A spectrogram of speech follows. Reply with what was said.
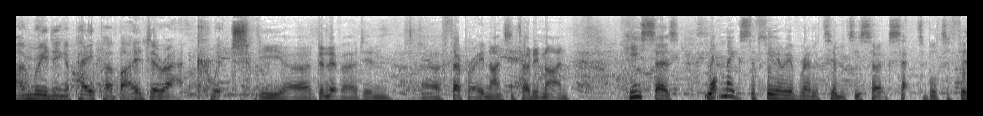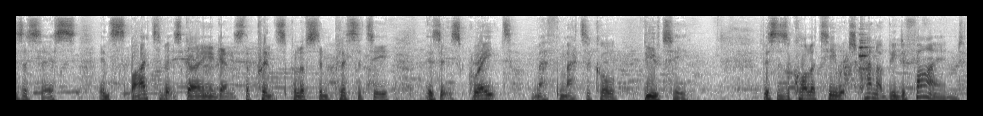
I'm reading a paper by Dirac, which he uh, delivered in uh, February 1939. He says, What makes the theory of relativity so acceptable to physicists, in spite of its going against the principle of simplicity, is its great mathematical beauty. This is a quality which cannot be defined,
